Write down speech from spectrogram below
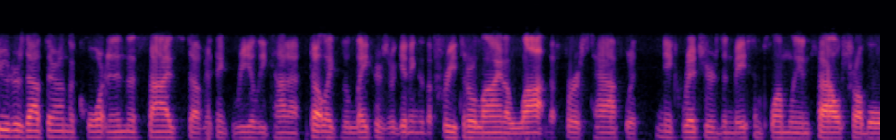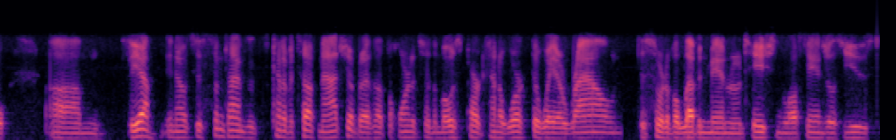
shooters out there on the court, and then the size stuff. I think really kind of felt like the Lakers were getting to the free throw line a lot in the first half with Nick Richards and Mason Plumlee in foul trouble. Um, so yeah, you know, it's just sometimes it's kind of a tough matchup, but I thought the Hornets for the most part kind of worked their way around the sort of 11 man rotation Los Angeles used.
